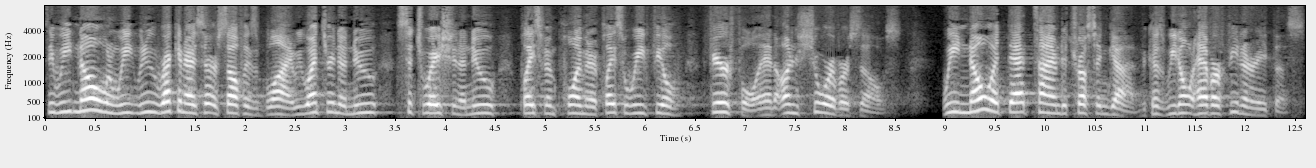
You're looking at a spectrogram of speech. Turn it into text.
See, we know when we, when we recognize ourselves as blind, we enter into a new situation, a new place of employment, a place where we feel fearful and unsure of ourselves. We know at that time to trust in God because we don't have our feet underneath us.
